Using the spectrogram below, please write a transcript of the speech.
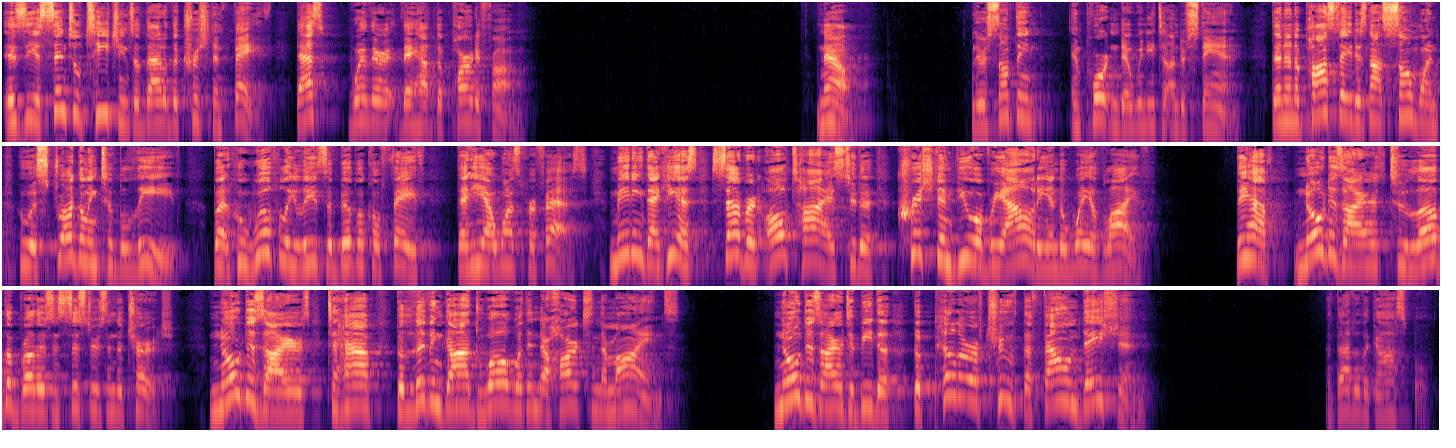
is the essential teachings of that of the Christian faith. That's where they have departed from. Now, there's something important that we need to understand that an apostate is not someone who is struggling to believe, but who willfully leaves the biblical faith that he had once professed, meaning that he has severed all ties to the Christian view of reality and the way of life. They have no desires to love the brothers and sisters in the church, no desires to have the living God dwell within their hearts and their minds, no desire to be the, the pillar of truth, the foundation and that of the gospel.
